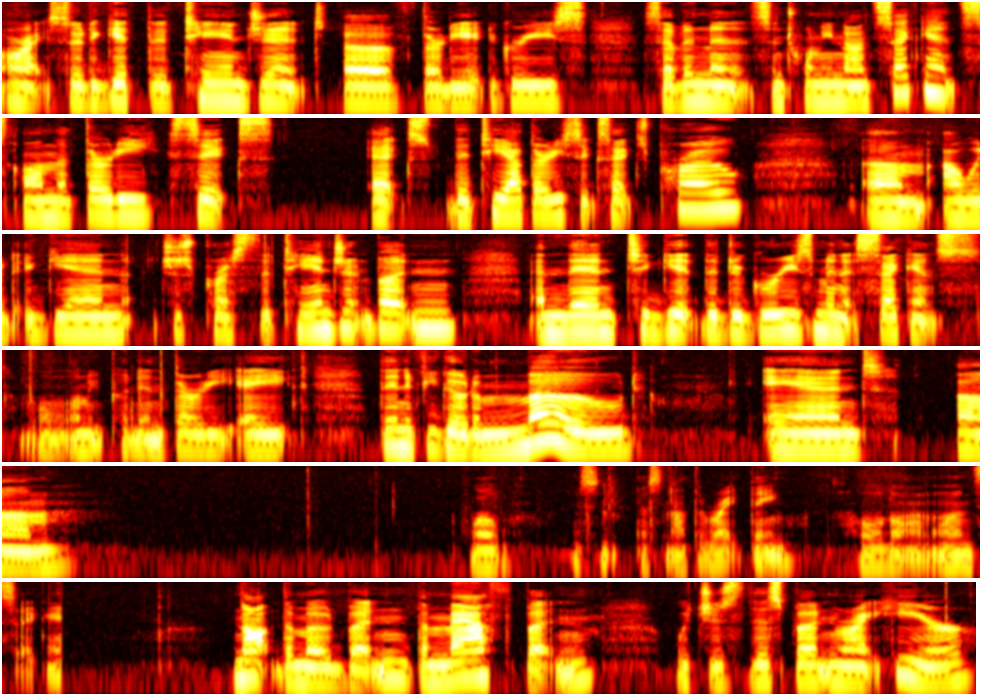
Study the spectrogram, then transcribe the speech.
Alright, so to get the tangent of 38 degrees, 7 minutes and 29 seconds on the 36X, the TI-36X Pro, um, I would again just press the tangent button and then to get the degrees minute seconds, well let me put in 38, then if you go to mode and um, well, that's not the right thing. Hold on one second. Not the mode button, the math button, which is this button right here.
